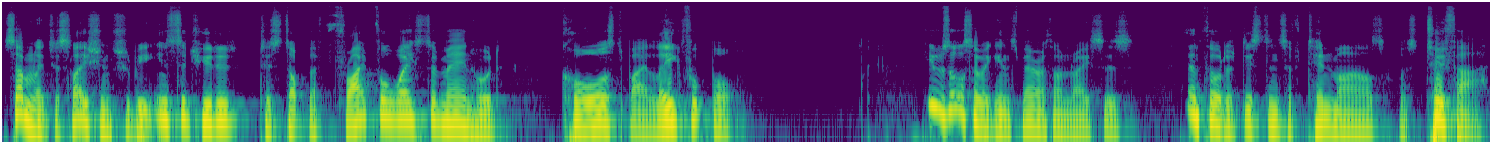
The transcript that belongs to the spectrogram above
Some legislation should be instituted to stop the frightful waste of manhood caused by league football. He was also against marathon races and thought a distance of 10 miles was too far.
